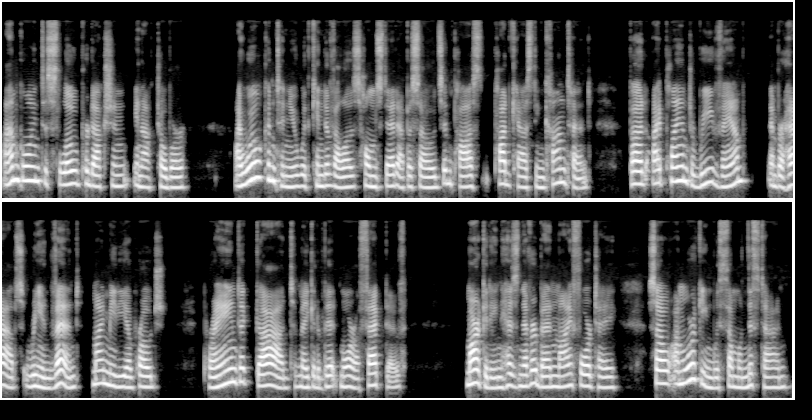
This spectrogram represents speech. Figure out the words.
I'm going to slow production in October. I will continue with Kindle Vella's homestead episodes and pos- podcasting content, but I plan to revamp and perhaps reinvent my media approach, praying to God to make it a bit more effective. Marketing has never been my forte, so I'm working with someone this time.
